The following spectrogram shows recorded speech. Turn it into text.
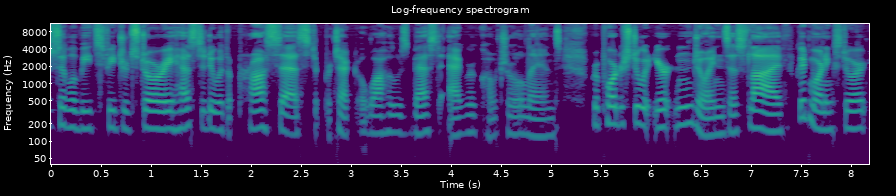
Civil Beat's featured story has to do with a process to protect Oahu's best agricultural lands. Reporter Stewart Yerton joins us live. Good morning, Stewart.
